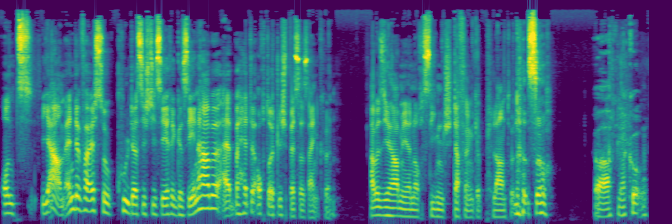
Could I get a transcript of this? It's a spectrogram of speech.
Und ja, am Ende war es so cool, dass ich die Serie gesehen habe, aber hätte auch deutlich besser sein können. Aber sie haben ja noch sieben Staffeln geplant oder so. Ja, mal gucken.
